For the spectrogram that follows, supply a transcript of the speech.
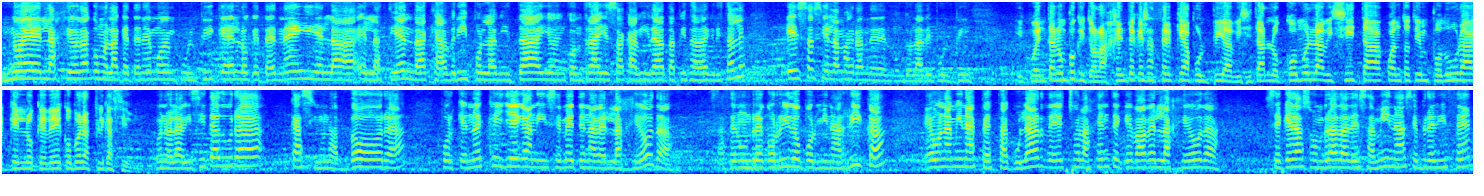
no es la geoda como la que tenemos en Pulpí, que es lo que tenéis en, las tiendas, que abrís por la mitad y os encontráis esa cavidad tapizada de cristales. Esa sí es la más grande del mundo, la de Pulpí. Y cuéntanos un poquito, la gente que se acerque a Pulpí a visitarlo, ¿cómo es la visita? ¿Cuánto tiempo dura? ¿Qué es lo que ve? ¿Cómo es la explicación? Bueno, la visita dura casi unas dos horas, porque no es que llegan y se meten a ver la geoda, se hacen un recorrido por Minas Rica es una mina espectacular, de hecho la gente que va a ver la geoda se queda asombrada de esa mina, siempre dicen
